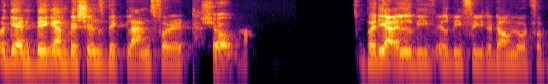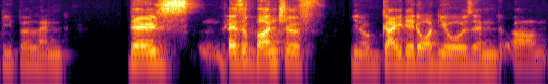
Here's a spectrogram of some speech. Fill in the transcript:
again big ambitions big plans for it. Sure. But yeah it'll be it'll be free to download for people. And there's there's a bunch of you know guided audios and um,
